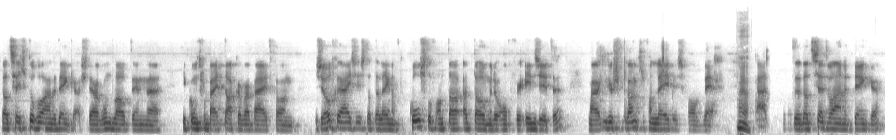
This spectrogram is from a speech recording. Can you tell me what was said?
dat zet je toch wel aan het denken. Als je daar rondloopt en je komt voorbij takken waarbij het gewoon zo grijs is dat alleen nog de koolstofatomen er ongeveer in zitten. Maar ieder sprankje van leven is gewoon weg. Ja. ja dat, eh, dat, zet wel aan het denken.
